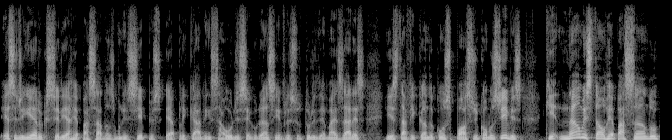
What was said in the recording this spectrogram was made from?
Esse dinheiro que seria repassado aos municípios é aplicado em saúde, segurança, infraestrutura e demais áreas e está ficando com os postos de combustíveis, que não estão repassando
